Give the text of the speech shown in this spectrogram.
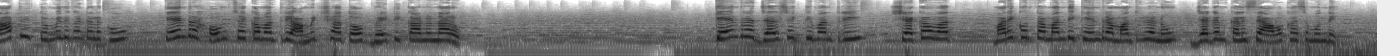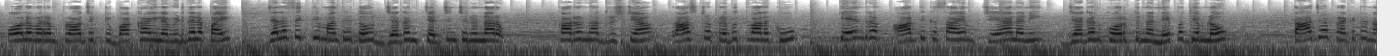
రాత్రి తొమ్మిది గంటలకు కేంద్ర హోంశాఖ మంత్రి అమిత్ షాతో భేటీ కానున్నారు. కేంద్ర జలశక్తి మంత్రి షెకావత్ మరికొంతమంది కేంద్ర మంత్రులను జగన్ కలిసే అవకాశం ఉంది. పోలవరం ప్రాజెక్టు బకాయిల విడుదలపై జలశక్తి మంత్రితో జగన్ చర్చించనున్నారు. కరోనా దృష్ట్యా రాష్ట్ర ప్రభుత్వాలకు కేంద్రం ఆర్థిక సాయం చేయాలని జగన్ కోరుతున్న నేపథ్యంలో తాజా ప్రకటన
